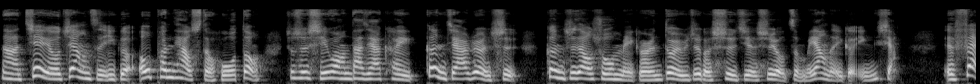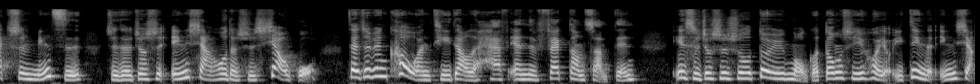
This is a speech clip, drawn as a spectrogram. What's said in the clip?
那借由这样子一个 open house 的活动，就是希望大家可以更加认识、更知道说每个人对于这个世界是有怎么样的一个影响。 Effect 是名词，指的就是影响或者是效果。在这篇课文提到的 have an effect on something，意思就是说对于某个东西会有一定的影响。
